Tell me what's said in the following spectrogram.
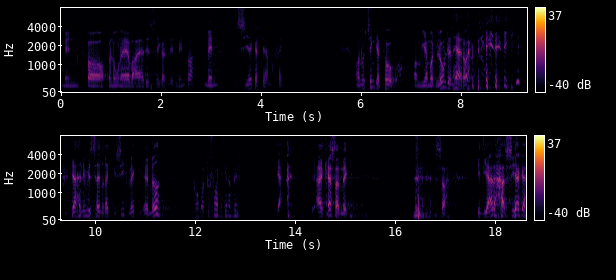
men for, for nogle af jer vejer det sikkert lidt mindre. Men cirka deromkring. Og nu tænkte jeg på, om jeg måtte låne den her et øjeblik. Jeg havde nemlig taget en rekvisit væk øh, med. Du, må godt, du får den igen om lidt. Ja, jeg kaster den ikke. Så et hjerte har cirka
